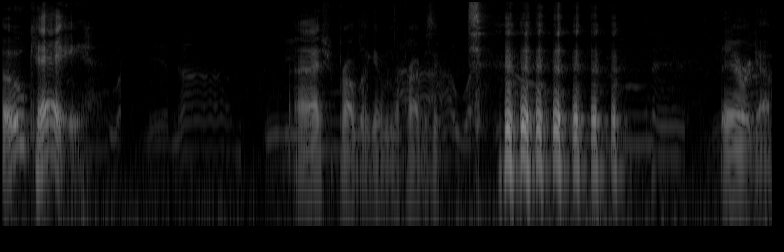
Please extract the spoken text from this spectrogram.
Okay. I should probably give him the privacy. there we go.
